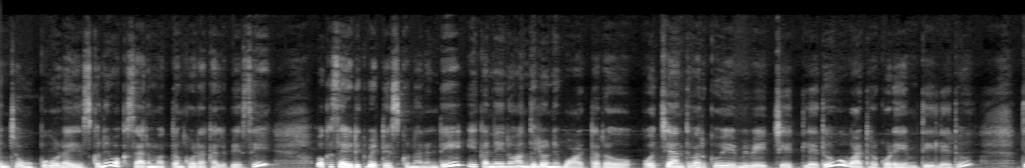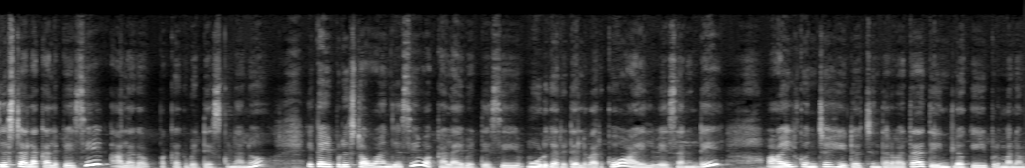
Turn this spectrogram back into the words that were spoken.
కొంచెం ఉప్పు కూడా వేసుకొని ఒకసారి మొత్తం కూడా కలిపేసి ఒక సైడ్కి పెట్టేసుకున్నానండి. ఇక నేను అందులోని వాటర్ వచ్చేంత వరకు ఏమీ వెయిట్ చేయట్లేదు. వాటర్ కూడా ఏమి తీయలేదు. జస్ట్ అలా కలిపేసి అలా పక్కకు పెట్టేసుకున్నాను. ఇక ఇప్పుడు స్టవ్ ఆన్ చేసి ఒక కళాయి పెట్టేసి మూడు గరిటెల వరకు ఆయిల్ వేసానండి ఆయిల్ కొంచెం హీట్ వచ్చిన తర్వాత దీంట్లోకి ఇప్పుడు మనం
